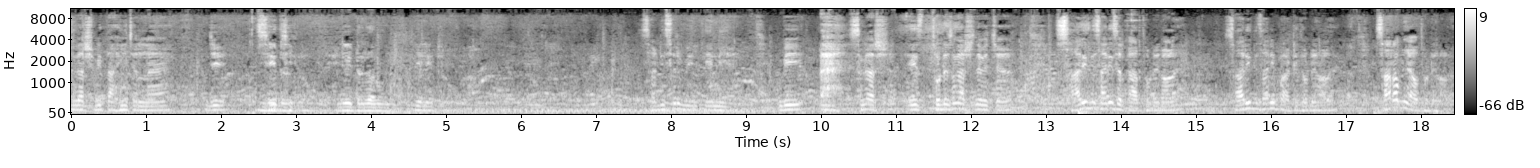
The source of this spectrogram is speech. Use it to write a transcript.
ਸੰਘਰਸ਼ ਵੀ ਤਾਂ ਹੀ ਚੱਲਣਾ ਹੈ ਜੇ ਸਿਹਤ ਠੀਕ ਰਹੂਗੀ। ਲੀਡਰ ਰਹੂਗੀ ਜੇ ਲੀਡਰ ਹੋਊਗਾ ਸਾਡੀ ਸਿਰਫ ਬੇਨਤੀ ਇੰਨੀ ਹੈ ਵੀ ਸੰਘਰਸ਼ ਇਸ ਤੁਹਾਡੇ ਸੰਘਰਸ਼ ਦੇ ਵਿੱਚ ਸਾਰੀ ਦੀ ਸਾਰੀ ਸਰਕਾਰ ਤੁਹਾਡੇ ਨਾਲ ਹੈ ਸਾਰੀ ਦੀ ਸਾਰੀ ਪਾਰਟੀ ਤੁਹਾਡੇ ਨਾਲ ਹੈ ਸਾਰਾ ਪੰਜਾਬ ਤੁਹਾਡੇ ਨਾਲ ਹੈ।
